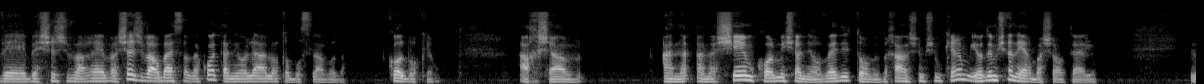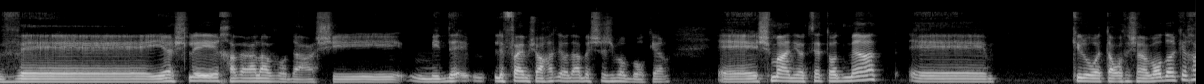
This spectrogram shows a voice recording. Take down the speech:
ובשש ורבע, שש וארבע עשר דקות אני עולה על אוטובוס לעבודה, כל בוקר. עכשיו, אנ- אנשים, כל מי שאני עובד איתו, ובכלל אנשים שמכירים, יודעים שאני ער בשעות האלו. ויש לי חברה לעבודה שהיא מדי, לפעמים שולחת לי הודעה בשש בבוקר, אה, שמע, אני יוצאת עוד מעט, אה, כאילו, אתה רוצה שנעבור דרכך?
